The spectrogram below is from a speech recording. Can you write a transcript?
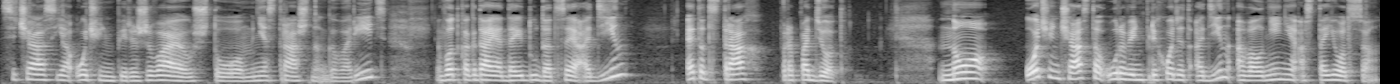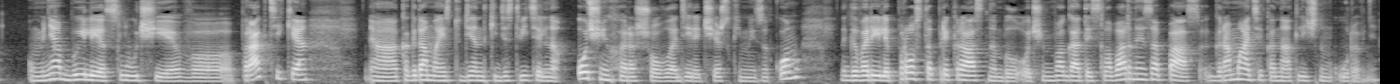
сейчас, я очень переживаю, что мне страшно говорить. Вот когда я дойду до С1, этот страх пропадет. Но очень часто уровень приходит один, а волнение остается. У меня были случаи в практике, когда мои студентки действительно очень хорошо владели чешским языком, говорили просто прекрасно, был очень богатый словарный запас, грамматика на отличном уровне,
